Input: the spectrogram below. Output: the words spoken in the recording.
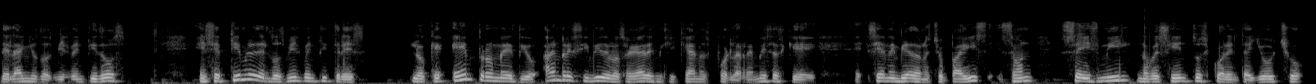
del año 2022. En septiembre del 2023, lo que en promedio han recibido los hogares mexicanos por las remesas que eh, se han enviado a nuestro país son 6.948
